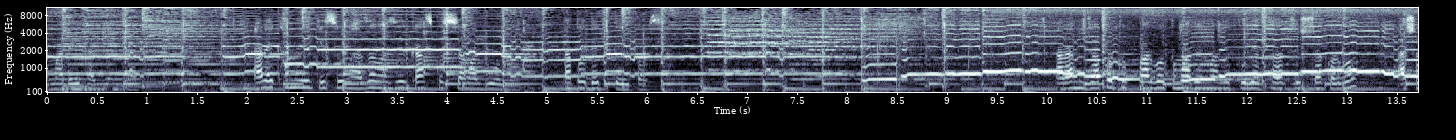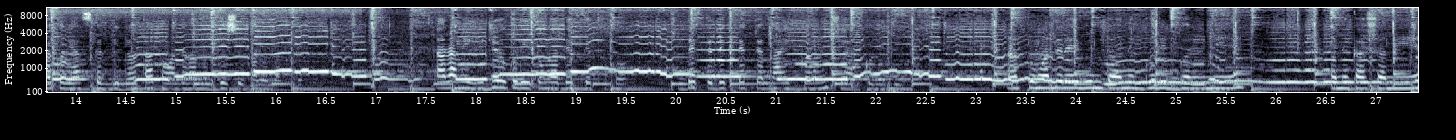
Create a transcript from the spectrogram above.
আমার এই ভাগ্নিটা আর এখানে কিছু ভাজাভাজির কাজ করছে আমার বোন তা তো দেখতেই পারছি। আর আমি যতটুকু পারব তোমাদের মাঝে তুলে ধরার চেষ্টা করব। আশা করি আজকের ভিডিওটা তোমাদের অনেক বেশি ভালো লাগবে। আর আমি ভিডিও করি, তোমরা দেখতে থাকো। দেখতে দেখতে একটা লাইক করুন শেয়ার করে দিও। আর তোমাদের এই বোনটা অনেক গরিব ঘরের মেয়ে, অনেক আশা নিয়ে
